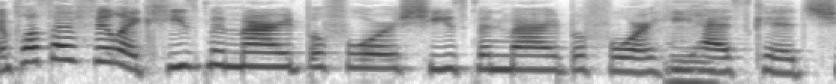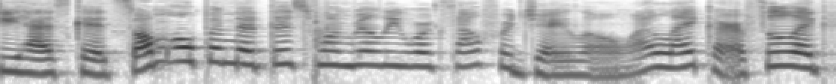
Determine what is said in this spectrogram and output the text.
And plus, I feel like he's been married before. She's been married before. He Mm-hmm. has kids. She has kids. So I'm hoping that this one really works out for J Lo. I like her. I feel like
